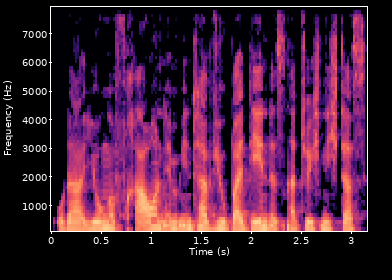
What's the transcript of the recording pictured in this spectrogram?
oder junge Frauen im Interview, bei denen ist natürlich nicht das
